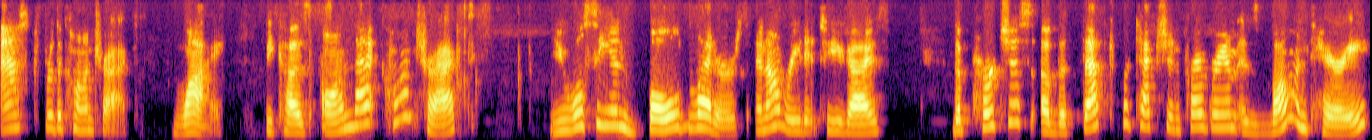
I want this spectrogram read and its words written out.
Ask for the contract. Why? Because on that contract, you will see in bold letters, and I'll read it to you guys the purchase of the theft protection program is voluntary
